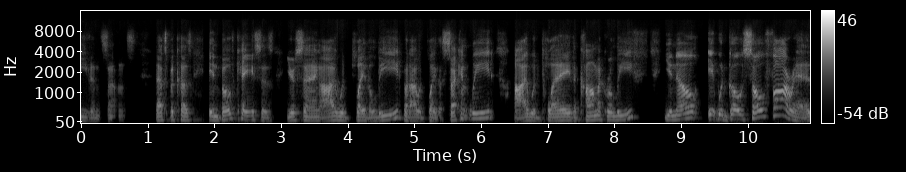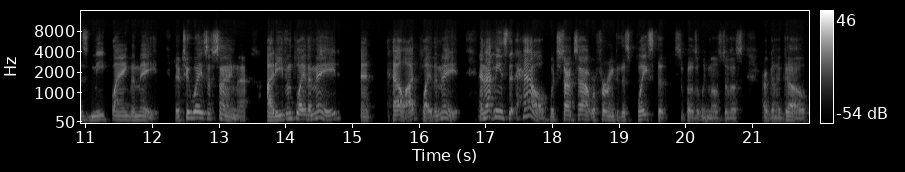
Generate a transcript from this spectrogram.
even sentence. That's because in both cases, you're saying I would play the lead, but I would play the second lead. I would play the comic relief. You know, it would go so far as me playing the maid. There are two ways of saying that. I'd even play the maid, and hell, I'd play the maid. And that means that hell, which starts out referring to this place that supposedly most of us are going to go,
